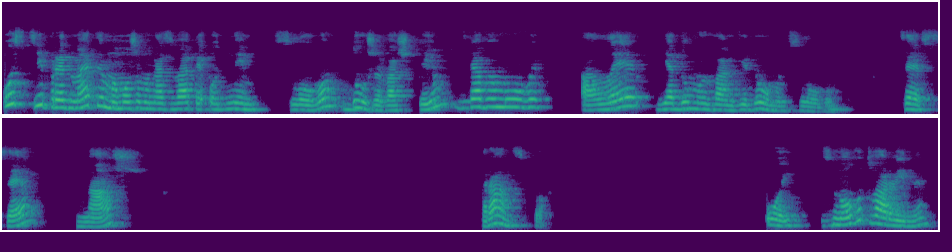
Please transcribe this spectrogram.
Ось ці предмети ми можемо назвати одним словом, дуже важким для вимови, але, я думаю, вам відомим словом. Це все наш транспорт. Ой, знову тварини.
